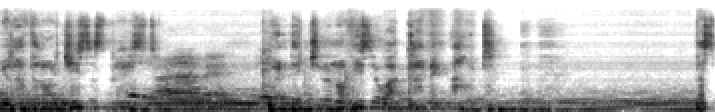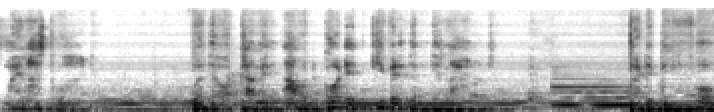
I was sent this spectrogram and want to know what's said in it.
You love the Lord Jesus Christ. When the children of Israel were coming out, that's my last word. When they were coming out, God had given them the land. But before,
